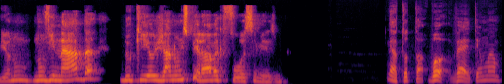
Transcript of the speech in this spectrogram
eu não, não vi nada do que eu já não esperava que fosse mesmo. É, total. Velho, tem uma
